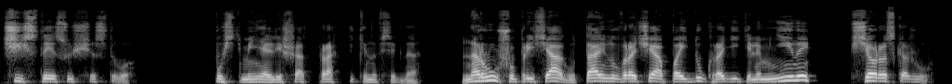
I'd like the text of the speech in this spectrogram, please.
чистое существо? Пусть меня лишат практики навсегда. Нарушу присягу, тайну врача, пойду к родителям Нины, все расскажу.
